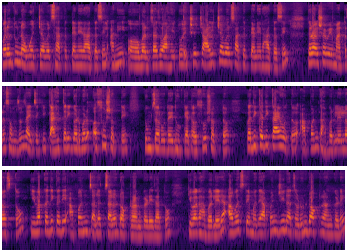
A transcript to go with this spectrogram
परंतु नव्वदच्या वर सातत्याने राहत असेल आणि वरचा जो आहे तो एकशे चाळीसच्या वर सातत्याने राहत असेल. तर अशा वेळी मात्र समजून जायचं की काहीतरी गडबड असू शकते. तुमचं हृदय धोक्यात असू शकतं. कधी कधी काय होतं आपण घाबरलेलं असतो किंवा कधी कधी आपण चालत चालत डॉक्टरांकडे जातो किंवा घाबरलेल्या अवस्थेमध्ये आपण जिना चढून डॉक्टरांकडे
